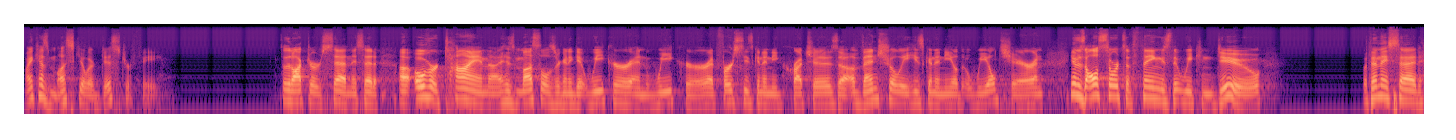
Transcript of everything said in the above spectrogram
Mike has muscular dystrophy. So the doctors said, and they said, uh, over time, uh, his muscles are going to get weaker and weaker. At first, he's going to need crutches. Uh, eventually, he's going to need a wheelchair. And you know, there's all sorts of things that we can do. But then they said,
